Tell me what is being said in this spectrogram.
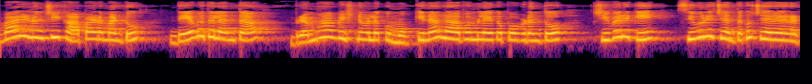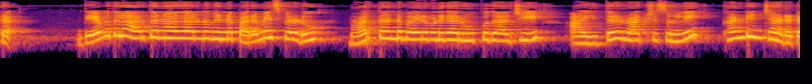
వారి నుంచి కాపాడమంటూ దేవతలంతా బ్రహ్మ విష్ణువులకు మొక్కినా లాభం లేకపోవడంతో చివరికి శివుని చెంతకు చేరారట. దేవతల ఆర్తనాదాలను విన్న పరమేశ్వరుడు మార్తాండ భైరవునిగా రూపుదాల్చి ఆ ఇద్దరు రాక్షసుల్ని ఖండించాడట.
